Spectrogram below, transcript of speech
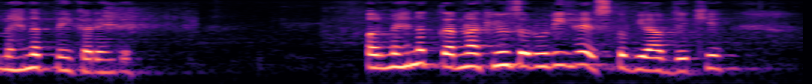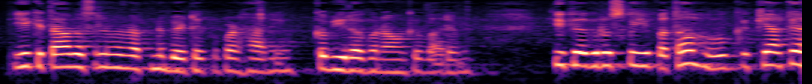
محنت نہیں کریں گے۔ اور محنت کرنا کیوں ضروری ہے؟ اس کو بھی آپ دیکھیے۔ یہ کتاب اصل میں میں اپنے بیٹے کو پڑھا رہی ہوں، کبیرہ گناہوں کے بارے میں۔ کیونکہ اگر اس کو یہ پتا ہو کہ کیا کیا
